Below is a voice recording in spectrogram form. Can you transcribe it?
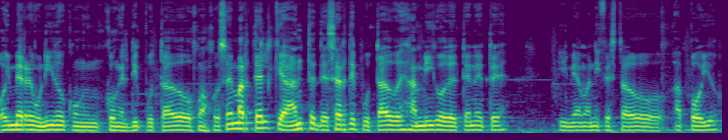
hoy me he reunido con, con, el diputado Juan José Martel, que antes de ser diputado es amigo de TNT y me ha manifestado apoyo.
